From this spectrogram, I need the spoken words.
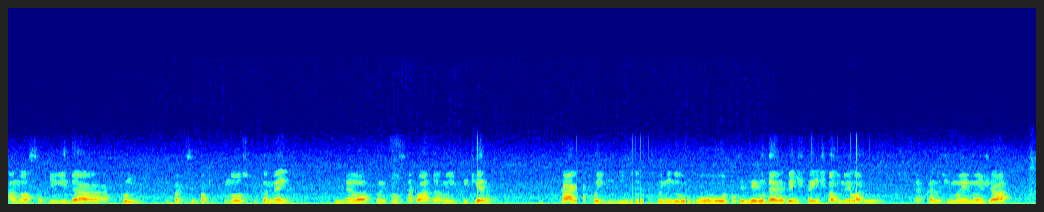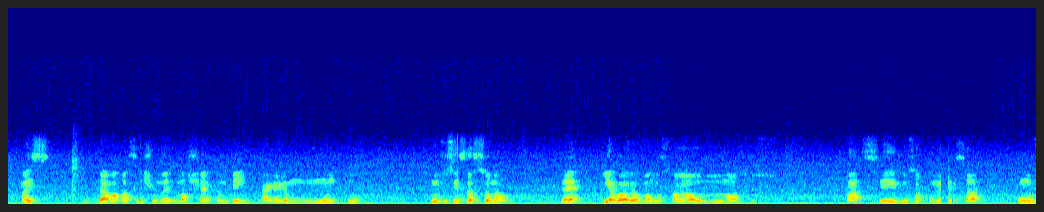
a nossa querida Queen, que participa aqui conosco também. Uhum. Ela foi consagrada mãe pequena. E, cara, foi lindo, foi lindo. O, terreiro dela é bem diferente lá do meu, lá do, da casa de mãe Manjá, mas dava para sentir o mesmo axé também, cara. Era muito, muito sensacional, né? E agora vamos falar dos nossos parceiros, a começar com os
